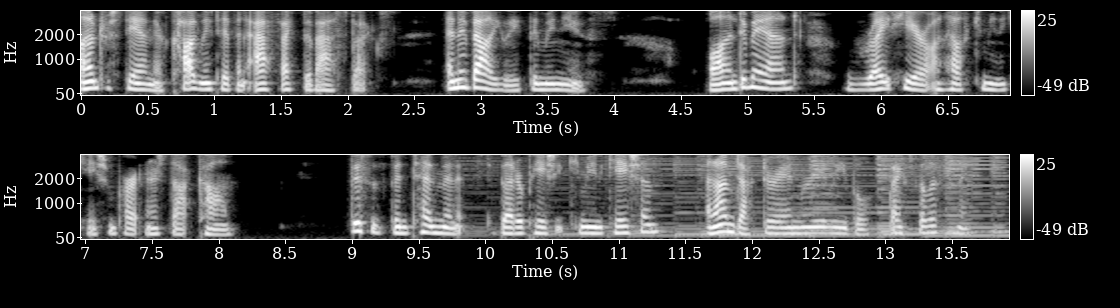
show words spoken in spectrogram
understand their cognitive and affective aspects, and evaluate them in use. On demand, right here on healthcommunicationpartners.com. This has been 10 Minutes to Better Patient Communication, and I'm Dr. Anne Marie Liebel. Thanks for listening.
